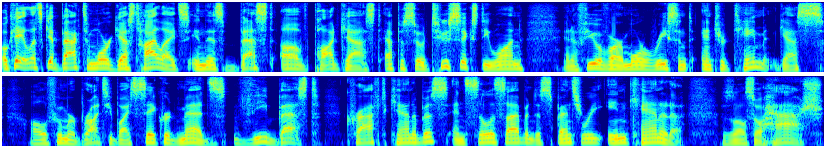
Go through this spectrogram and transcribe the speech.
Okay, let's get back to more guest highlights in this best of podcast, episode 261, and a few of our more recent entertainment guests, all of whom are brought to you by Sacred Meds, the best craft cannabis and psilocybin dispensary in Canada. There's also hash,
